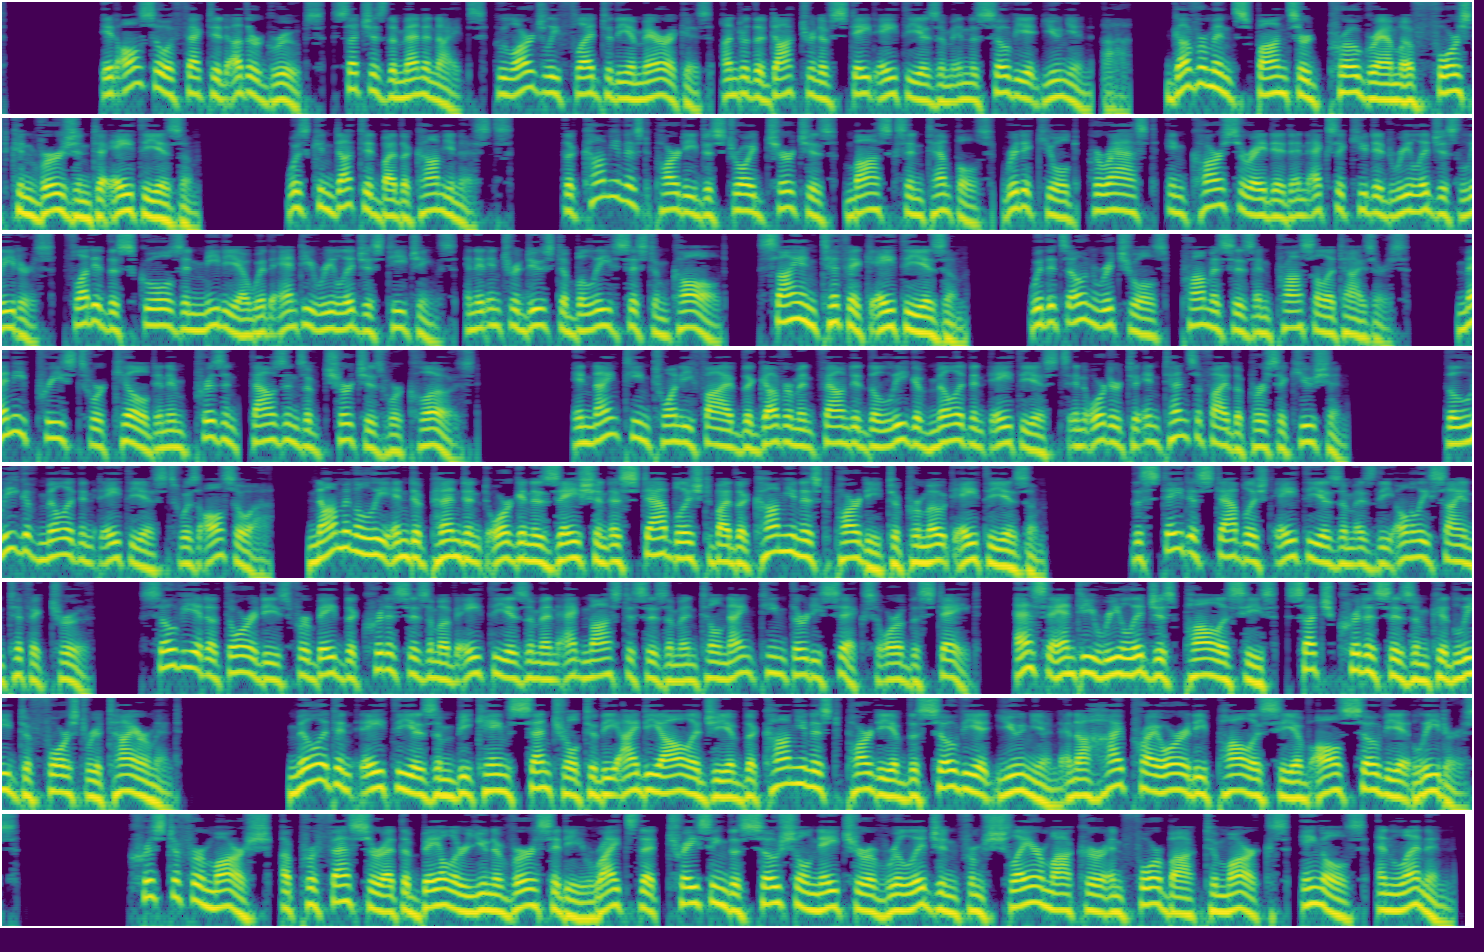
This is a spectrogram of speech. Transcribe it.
It also affected other groups, such as the Mennonites, who largely fled to the Americas, under the doctrine of state atheism in the Soviet Union. A Government-sponsored program of forced conversion to atheism was conducted by the Communists. The Communist Party destroyed churches, mosques and temples, ridiculed, harassed, incarcerated and executed religious leaders, flooded the schools and media with anti-religious teachings, and it introduced a belief system called «scientific atheism» with its own rituals, promises and proselytizers. Many priests were killed and imprisoned, thousands of churches were closed. In 1925 the government founded the League of Militant Atheists in order to intensify the persecution. The League of Militant Atheists was also a nominally independent organization established by the Communist Party to promote atheism. The state established atheism as the only scientific truth. Soviet authorities forbade the criticism of atheism and agnosticism until 1936 or of the state. S anti-religious policies, such criticism could lead to forced retirement. Militant atheism became central to the ideology of the Communist Party of the Soviet Union and a high-priority policy of all Soviet leaders. Christopher Marsh, a professor at the Baylor University writes that tracing the social nature of religion from Schleiermacher and Feuerbach to Marx, Engels, and Lenin,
